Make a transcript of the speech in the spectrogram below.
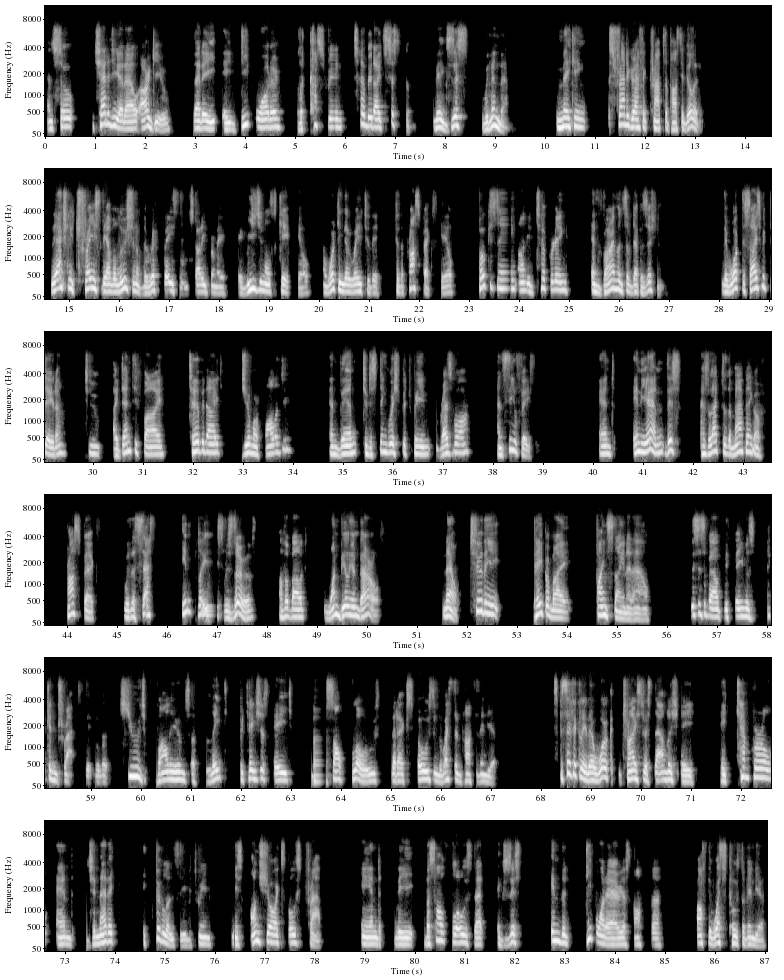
And so Chatterjee et al. argue that a, a deep water lacustrine turbidite system may exist within them, making stratigraphic traps a possibility. They actually trace the evolution of the Rift Basin, starting from a, a regional scale and working their way to the, to the prospect scale, focusing on interpreting environments of deposition. They work the seismic data to identify turbidite geomorphology and then to distinguish between reservoir and seal facies. And in the end, this has led to the mapping of prospects with assessed in place reserves of about 1 billion barrels. Now, to the paper by Feinstein et al., this is about the famous Deccan traps, the, the huge volumes of late Cretaceous age basalt flows that are exposed in the western parts of India. Specifically, their work tries to establish a, a temporal and genetic equivalency between these onshore exposed traps and the basalt flows that exist in the deep water areas off the off the west coast of India.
